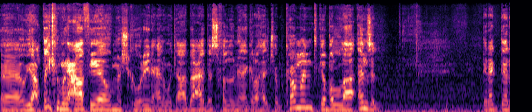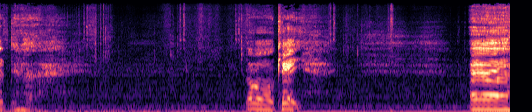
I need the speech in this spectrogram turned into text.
آه، ويعطيكم العافية ومشكورين على المتابعة بس خلوني أقرأ هالكم comment قبل لا أنزل. okay. آه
